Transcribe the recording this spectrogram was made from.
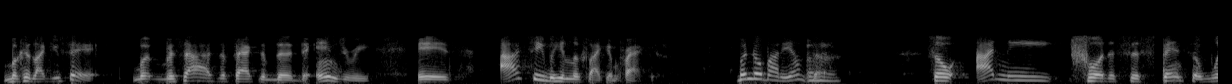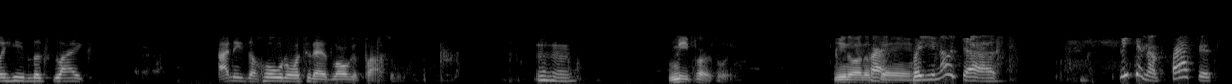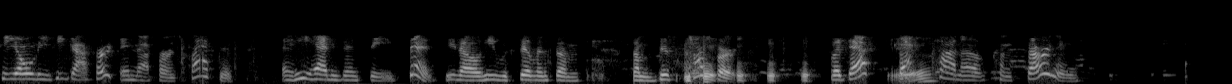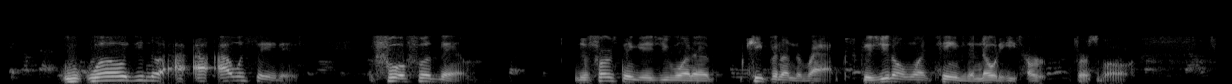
because, like you said, but besides the fact of the the injury, is I see what he looks like in practice, but nobody else does. Mhm. So I need for the suspense of what he looks like. I need to hold on to that as long as possible. Mhm. Me personally, you know what I'm saying? But you know, Jazz, speaking of practice, he only he got hurt in that first practice, and he hadn't been seen since. You know, he was feeling some some discomfort, but that's that's Yeah. kind of concerning. Well, you know, I, I, I would say this for for them. The first thing is you want to keep it under wraps because you don't want teams to know that he's hurt. First of all,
